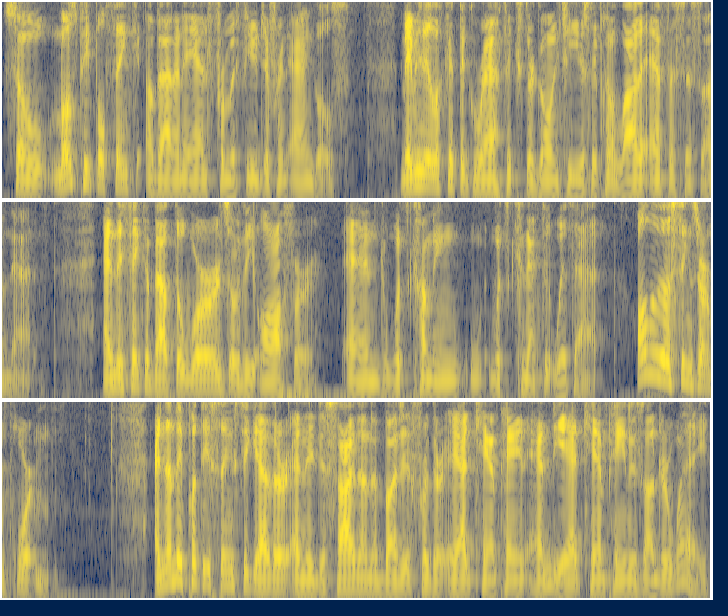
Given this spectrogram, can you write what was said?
So, most people think about an ad from a few different angles. Maybe they look at the graphics they're going to use, they put a lot of emphasis on that. And they think about the words or the offer and what's coming, what's connected with that. All of those things are important. And then they put these things together and they decide on a budget for their ad campaign, and the ad campaign is underway.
